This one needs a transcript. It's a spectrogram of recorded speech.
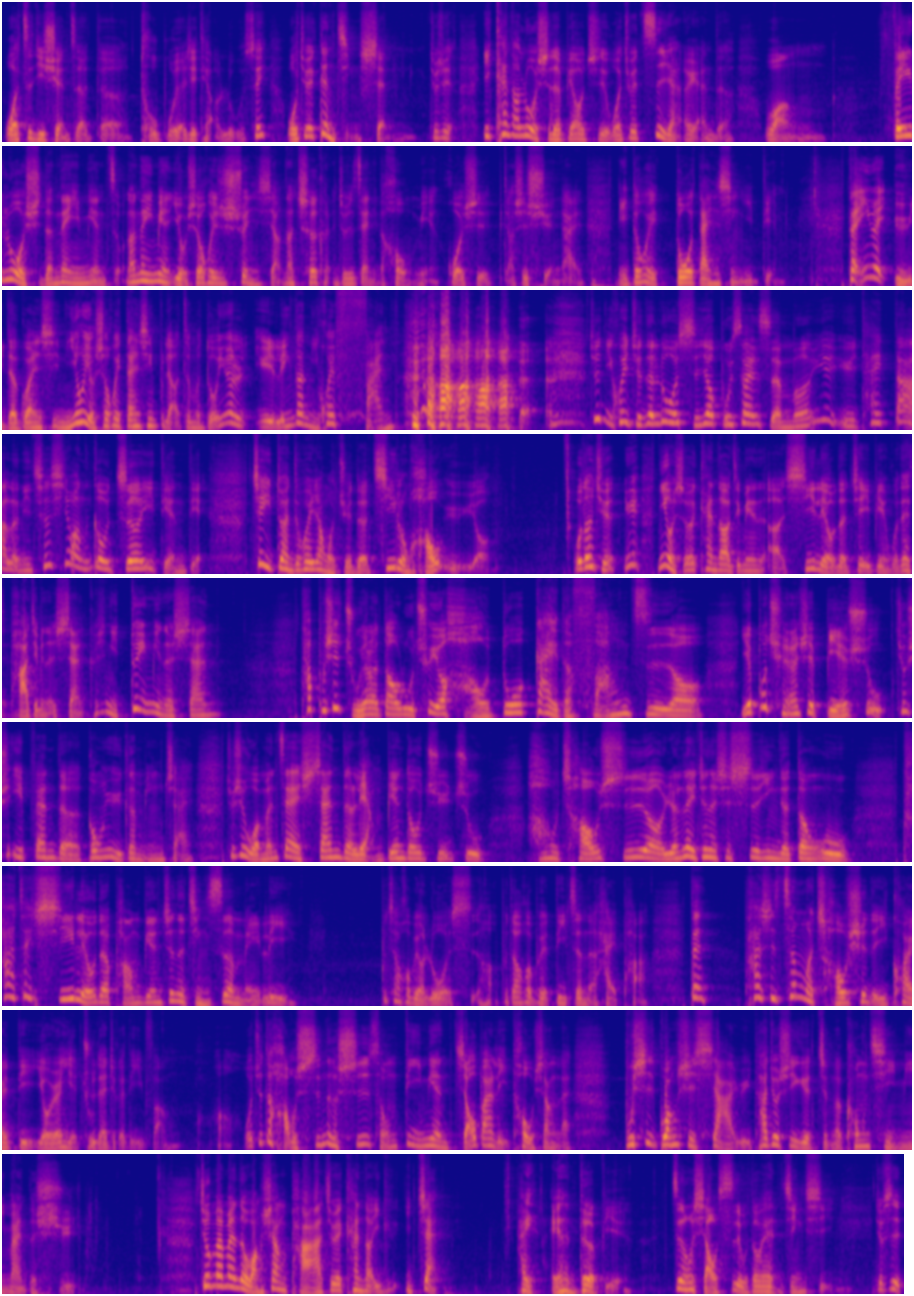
我自己选择的徒步的这条路，所以我就会更谨慎，就是一看到落石的标志，我就会自然而然的往非落石的那一面走。那那一面有时候会是顺向，那车可能就是在你的后面，或是比较是悬崖，你都会多担心一点。但因为雨的关系，你又有时候会担心不了这么多，因为雨淋的你会烦，就你会觉得落石又不算什么，因为雨太大了，你只希望能够遮一点点。这一段都会让我觉得基隆好雨哟，我都觉得，因为你有时候会看到这边呃溪流的这一边，我在爬这边的山，可是你对面的山。它不是主要的道路，却有好多盖的房子哦，也不全然是别墅，就是一般的公寓跟民宅。就是我们在山的两边都居住，好潮湿哦。人类真的是适应的动物。它在溪流的旁边，真的景色美丽。不知道会不会有落石哈？不知道会不会地震的害怕。但它是这么潮湿的一块地，有人也住在这个地方。哦我觉得好湿，那个湿从地面脚板里透上来，不是光是下雨，它就是一个整个空气弥漫的湿。就慢慢的往上爬，就会看到一个一站，哎，也很特别。这种小事我都会很惊喜。就是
